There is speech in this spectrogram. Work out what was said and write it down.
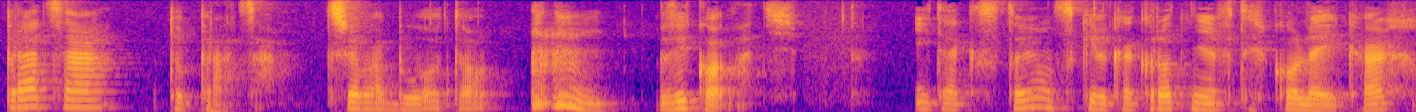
praca to praca. Trzeba było to wykonać. I tak stojąc kilkakrotnie w tych kolejkach,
